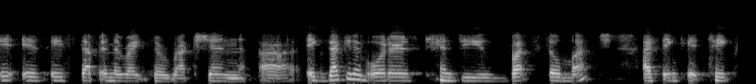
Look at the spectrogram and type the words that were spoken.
it is a step in the right direction. Uh, executive orders can do but so much. I think it takes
